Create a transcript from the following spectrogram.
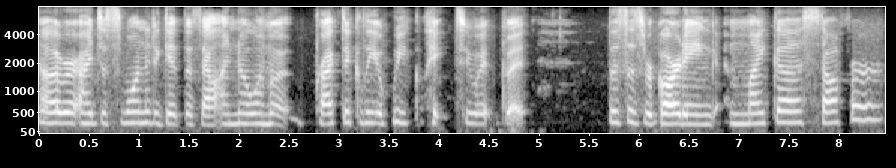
However, I just wanted to get this out. I know I'm a, practically a week late to it, but this is regarding Myka Stauffer,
